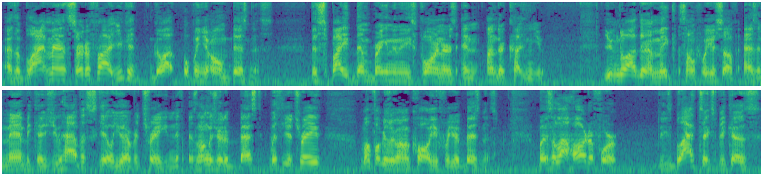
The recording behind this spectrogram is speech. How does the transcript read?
as a black man certified, you can go out open your own business, despite them bringing in these foreigners and undercutting you. You can go out there and make something for yourself as a man because you have a skill, you have a trade, and if, as long as you're the best with your trade, motherfuckers are going to call you for your business. But it's a lot harder for these black chicks because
